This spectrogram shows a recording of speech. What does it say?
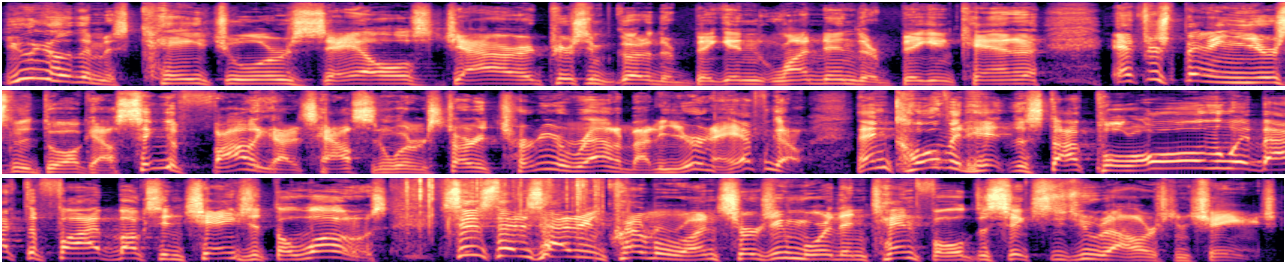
You know them as Kay Jewelers, Zales, Jared, Piercing Pagoda. They're big in London, they're big in Canada. After spending years in the doghouse, Signet finally got its house in order and started turning around about a year and a half ago. Then COVID hit the stock pulled all the way back to five bucks and changed at the lows. Since then, it's had an incredible run, surging more than tenfold to $62 and change.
